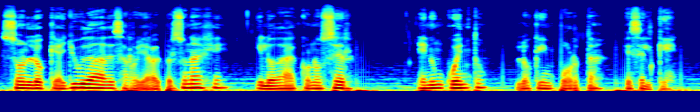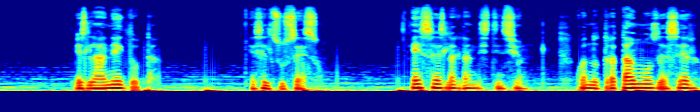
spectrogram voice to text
son lo que ayuda a desarrollar al personaje y lo da a conocer. En un cuento lo que importa es el qué. Es la anécdota, es el suceso. Esa es la gran distinción. Cuando tratamos de hacer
